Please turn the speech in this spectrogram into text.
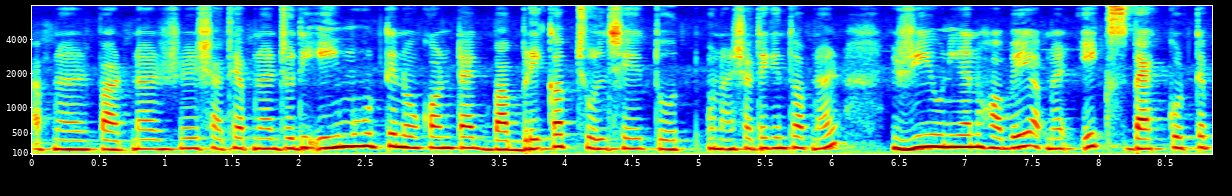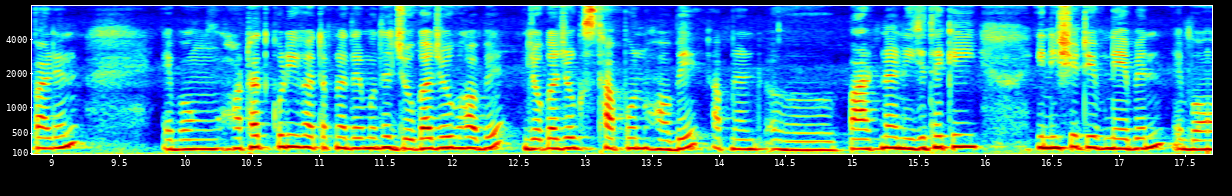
আপনার পার্টনারের সাথে আপনার যদি এই মুহূর্তে নো কন্ট্যাক্ট বা ব্রেকআপ চলছে, তো ওনার সাথে কিন্তু আপনার রিউনিয়ন হবে, আপনার এক্স ব্যাক করতে পারেন। এবং হঠাৎ করেই হয়তো আপনাদের মধ্যে যোগাযোগ হবে, যোগাযোগ স্থাপন হবে। আপনার পার্টনার নিজে থেকেই ইনিশিয়েটিভ নেবেন এবং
